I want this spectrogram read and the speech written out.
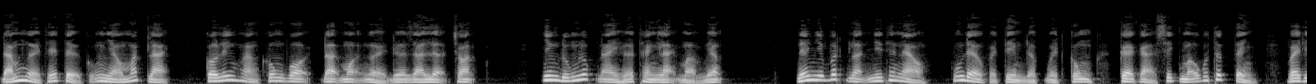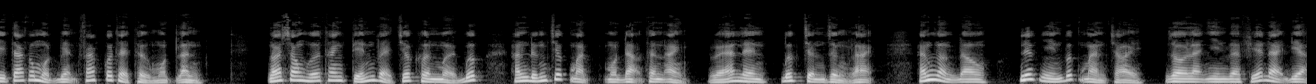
Đám người thế tử cũng nhau mắt lại. Cổ linh hoàng không vội, đợi mọi người đưa ra lựa chọn. Nhưng đúng lúc này hứa thành lại mở miệng. Nếu như bất luận như thế nào, cũng đều phải tìm được Nguyệt Cung, kể cả xích mẫu có thức tỉnh, vậy thì ta có một biện pháp có thể thử một lần. Nói xong hứa thanh tiến về trước hơn 10 bước, hắn đứng trước mặt một đạo thân ảnh, lóe lên, bước chân dừng lại. Hắn ngẩng đầu, liếc nhìn bức màn trời, rồi lại nhìn về phía đại địa,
